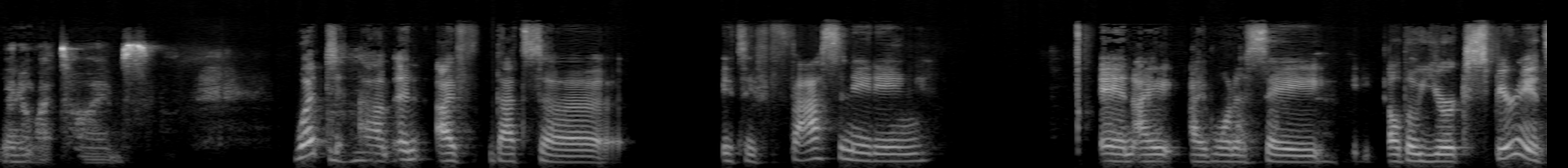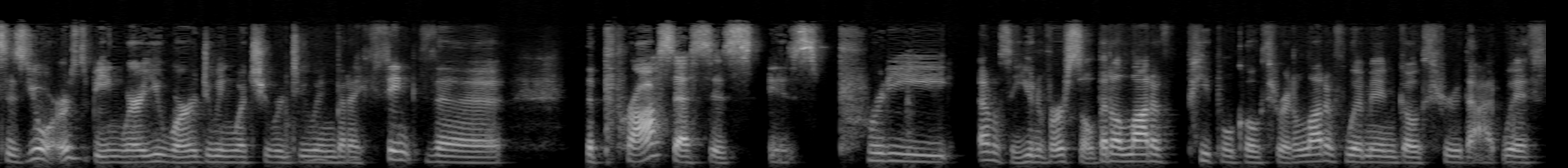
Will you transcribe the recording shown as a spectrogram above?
you right. know, at times. What mm-hmm. um, and I've that's a it's a fascinating and I I want to say although your experience is yours being where you were doing what you were doing but I think the the process is is pretty i don't say universal but a lot of people go through it. A lot of women go through that with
